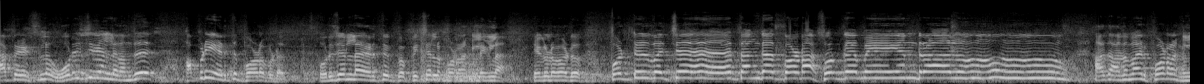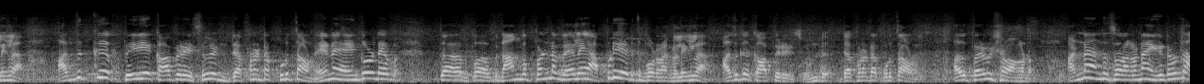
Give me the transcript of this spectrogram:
காப்பிரைட்ஸில் ஒரிஜினலில் வந்து அப்படியே எடுத்து போடக்கூடாது. ஒரிஜினலாக எடுத்து இப்போ பிக்சரில் போடுறாங்க இல்லைங்களா? எங்களோட பாட்டு பொட்டு வச்ச தங்க கொடம் சொர்க்கமே என்றாலும் அது அந்த மாதிரி போடுறாங்க இல்லைங்களா? அதுக்கு பெரிய காப்பிரைட்ஸில் டெஃபினட்டாக கொடுத்தாகணும். ஏன்னா எங்களுடைய நாங்கள் பண்ண வேலையை அப்படியே எடுத்து போடுறாங்க இல்லைங்களா? அதுக்கு காப்பிரைட்ஸ் உண்டு. டெஃபினட்டாக கொடுத்தாகணும். அது பெர்மிஷன் வாங்கணும். அண்ணா என்ன சொல்கிறாங்கன்னா எங்கிட்ட வந்து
